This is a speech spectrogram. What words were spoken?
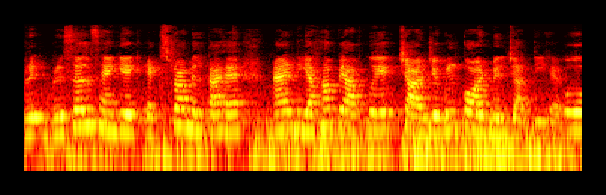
ब्रिसल्स हैं, ये एक एक्स्ट्रा मिलता है एंड यहाँ पे आपको एक चार्जेबल कॉर्ड मिल जाती है। तो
